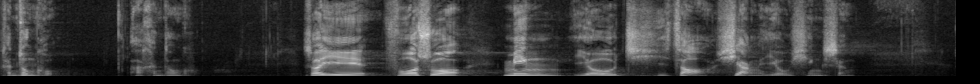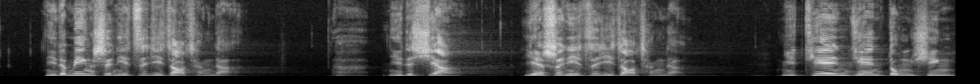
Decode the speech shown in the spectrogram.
很痛苦，啊，很痛苦。所以佛说：“命由己造，相由心生。”你的命是你自己造成的，啊，你的相也是你自己造成的。你天天动心，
